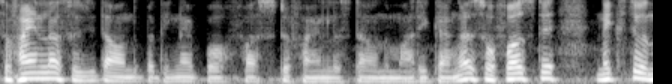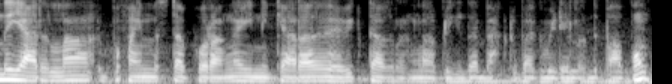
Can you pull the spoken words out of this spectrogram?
ஸோ ஃபைனலாக சுஜிதா வந்து பார்த்திங்கன்னா இப்போ ஃபஸ்ட்டு ஃபைனலிஸ்ட்டாக வந்து மாறியிருக்காங்க. ஸோ ஃபஸ்ட்டு நெக்ஸ்ட்டு வந்து யாரெல்லாம் இப்போ ஃபைனலிஸ்ட்டாக போகிறாங்க இன்றைக்கி யாராவது விக்ட் ஆகுறாங்களா அப்படிங்கிறத பேக் டு பேக் வீடியோவில் வந்து பார்ப்போம்.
